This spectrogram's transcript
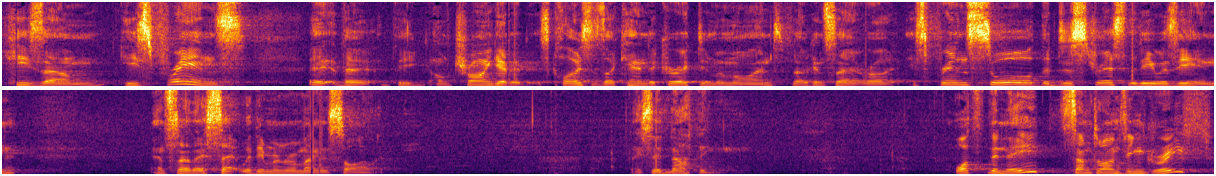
his, um, his friends, uh, the, the, I'll try and get it as close as I can to correct in my mind if I can say it right. His friends saw the distress that he was in, and so they sat with him and remained silent. They said nothing. What's the need? Sometimes in grief,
